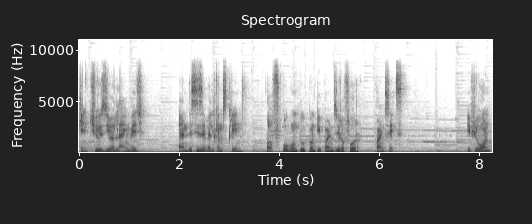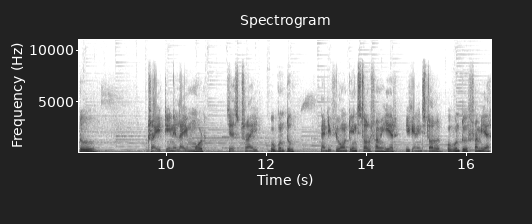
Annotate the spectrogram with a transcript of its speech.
Can choose your language. And this is a welcome screen of Ubuntu 20.04.6. If you want to try it in a live mode, just try Ubuntu. And if you want to install from here you can install Ubuntu from here.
